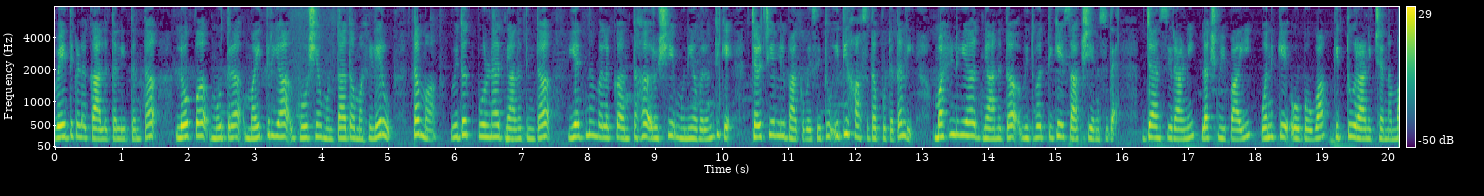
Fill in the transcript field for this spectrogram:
ವೇದಗಳ ಕಾಲದಲ್ಲಿದ್ದಂಥ ಲೋಪ, ಮುದ್ರ, ಮೈತ್ರಿಯ ಘೋಷ ಮುಂತಾದ ಮಹಿಳೆಯರು ತಮ್ಮ ವಿದ್ಯುತ್ಪೂರ್ಣ ಜ್ಞಾನದಿಂದ ಯಜ್ಞವಲಕ ಅಂತಹ ಋಷಿ ಮುನಿಯವರೊಂದಿಗೆ ಚರ್ಚೆಯಲ್ಲಿ ಭಾಗವಹಿಸಿದ್ದು ಇತಿಹಾಸದ ಪುಟದಲ್ಲಿ ಮಹಿಳೆಯ ಜ್ಞಾನದ ವಿದ್ವತ್ತಿಗೆ ಸಾಕ್ಷಿ ಎನಿಸಿದೆ. ಝಾನ್ಸಿ ರಾಣಿ ಲಕ್ಷ್ಮೀಬಾಯಿ ಒನಕೆ ಓಬವ್ವ ಕಿತ್ತೂರು ರಾಣಿ ಚೆನ್ನಮ್ಮ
